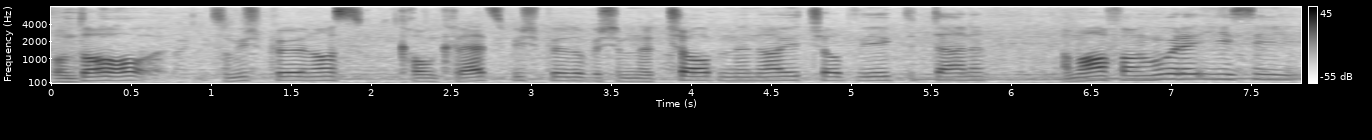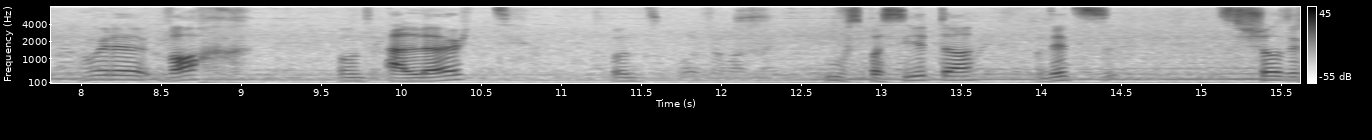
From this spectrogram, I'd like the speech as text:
Und da zum Beispiel noch ein konkretes Beispiel, du bist in einem Job, in einem neuen Job, wie ich dort Am Anfang hure easy, hure wach und alert und was passiert da? Und jetzt, ist schon der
